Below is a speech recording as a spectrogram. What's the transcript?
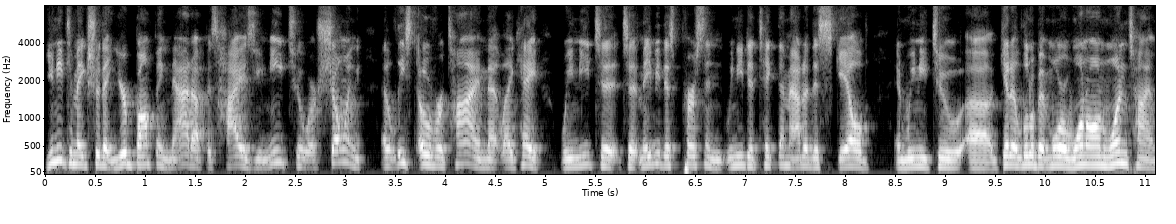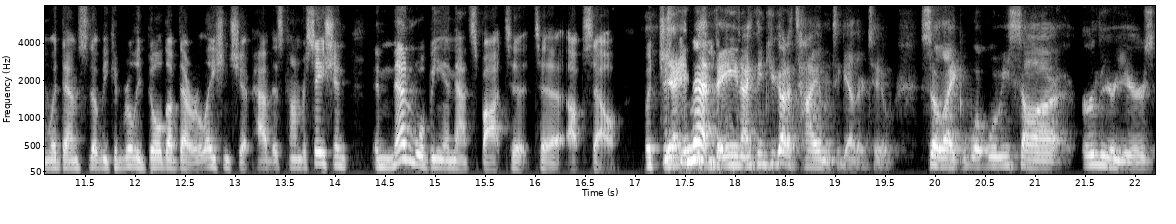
you need to make sure that you're bumping that up as high as you need to or showing at least over time that like hey, we need to to maybe this person we need to take them out of this scaled and we need to uh, get a little bit more one-on-one time with them so that we could really build up that relationship, have this conversation, and then we'll be in that spot to to upsell. But just yeah, in that vein, I think you got to tie them together too. So, like what, what we saw earlier years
